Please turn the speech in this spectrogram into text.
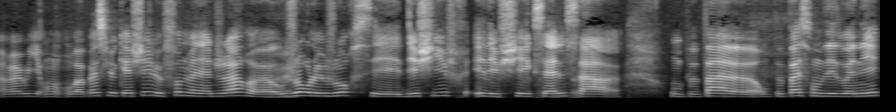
Ah bah oui, on, va pas se le cacher, le fund manager, euh, au jour le jour, c'est des chiffres et des fichiers Excel. ça, on peut pas, euh, on peut pas s'en dédouaner.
